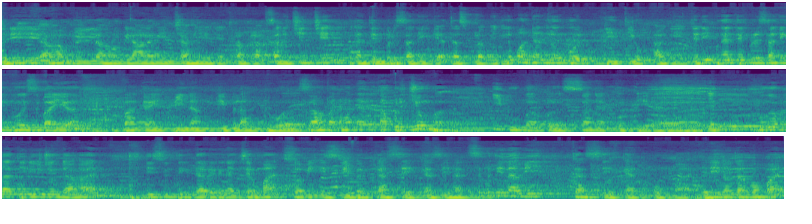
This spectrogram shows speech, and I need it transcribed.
jadi Alhamdulillah Rabbil Alamin cahayanya terang laksana cincin Pengantin bersanding di atas pelamin lemah dan lembut ditiup angin. Jadi pengantin bersanding dua sebaya Bagai pinang di belah dua. Sahabat hanya datang berjumpa. Ibu bapa sangat gembira. Jadi bunga melati di ujung dahan Disunting dara dengan cermat Suami isteri berkasih-kasihan Seperti Nabi kasihkan umat. Jadi tuan-tuan dan puan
